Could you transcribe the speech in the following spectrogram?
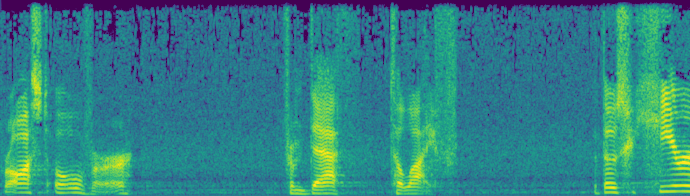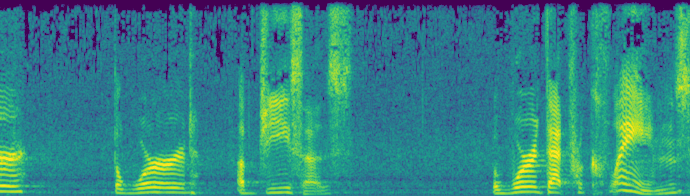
crossed over from death to life. But those who hear the word of Jesus the word that proclaims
